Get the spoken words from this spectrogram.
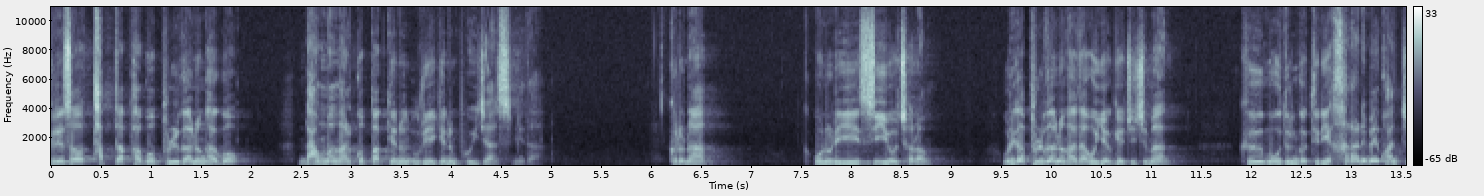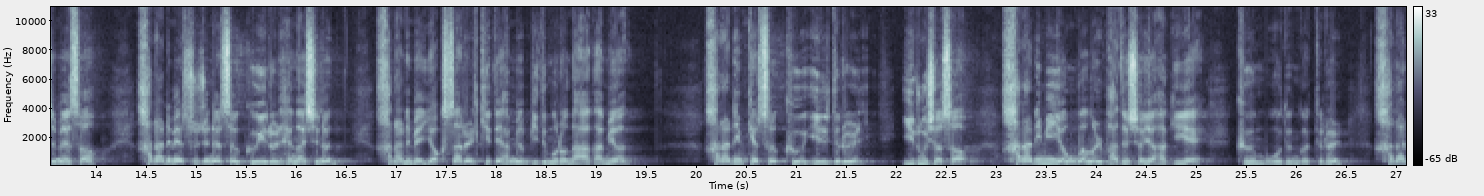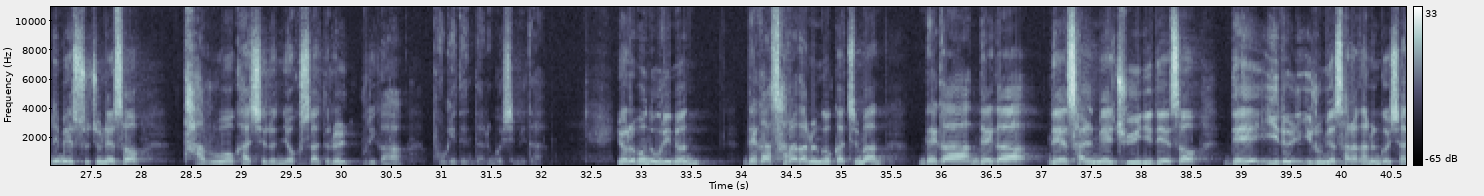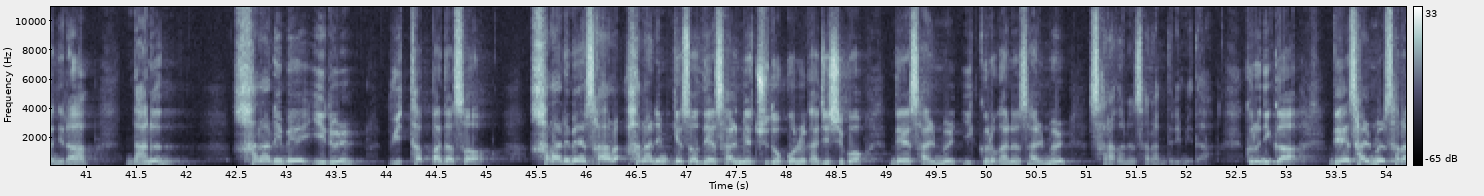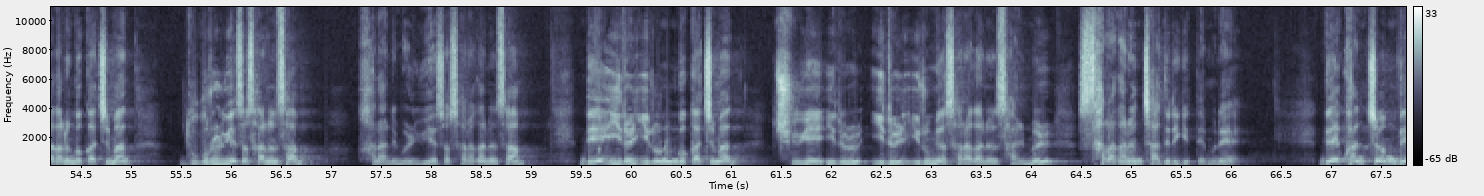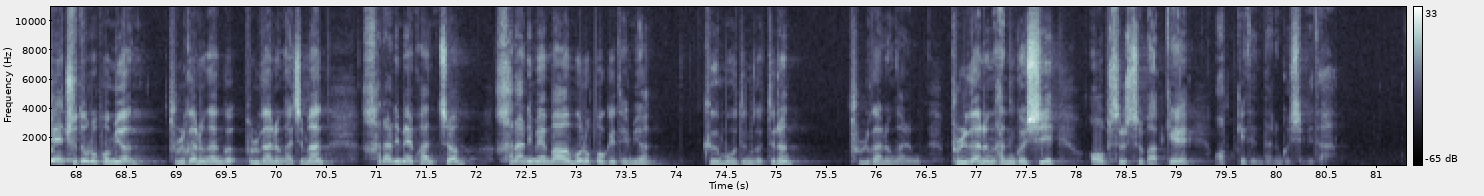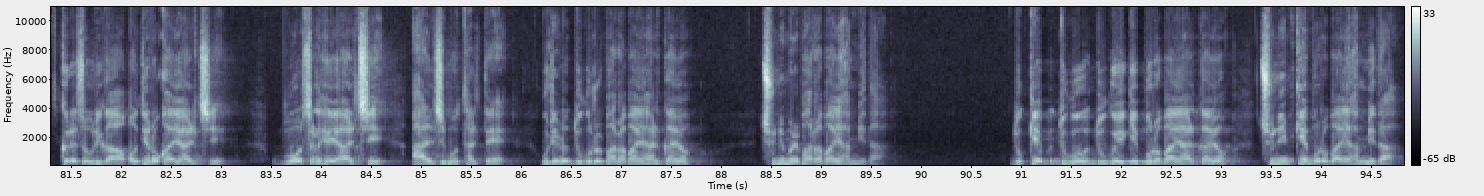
그래서 답답하고 불가능하고 낭망할 것밖에는 우리에게는 보이지 않습니다. 그러나 오늘 이 CEO처럼 우리가 불가능하다고 여겨지지만 그 모든 것들이 하나님의 관점에서 하나님의 수준에서 그 일을 행하시는 하나님의 역사를 기대하며 믿음으로 나아가면 하나님께서 그 일들을 이루셔서 하나님이 영광을 받으셔야 하기에 그 모든 것들을 하나님의 수준에서 다루어 가시는 역사들을 우리가 보게 된다는 것입니다. 여러분 우리는 내가 살아가는 것 같지만 내가 내가 내 삶의 주인이 돼서 내 일을 이루며 살아가는 것이 아니라 나는 하나님의 일을 위탁받아서 하나님의 사, 하나님께서 내 삶의 주도권을 가지시고 내 삶을 이끌어가는 삶을 살아가는 사람들입니다. 그러니까 내 삶을 살아가는 것 같지만 누구를 위해서 사는 삶? 하나님을 위해서 살아가는 삶. 내 일을 이루는 것 같지만 주의 일을, 일을 이루며 살아가는 삶을 살아가는 자들이기 때문에 내 관점, 내 주도로 보면 불가능한 것, 불가능하지만 하나님의 관점, 하나님의 마음으로 보게 되면 그 모든 것들은 불가능한, 불가능한 것이 없을 수밖에 없게 된다는 것입니다. 그래서 우리가 어디로 가야 할지, 무엇을 해야 할지 알지 못할 때 우리는 누구를 바라봐야 할까요? 주님을 바라봐야 합니다. 누구께, 누구, 누구에게 물어봐야 할까요? 주님께 물어봐야 합니다.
